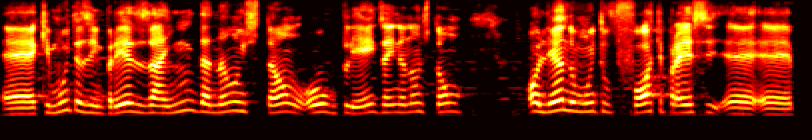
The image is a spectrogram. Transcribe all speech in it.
é que muitas empresas ainda não estão, ou clientes ainda não estão olhando muito forte para esse é, é,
